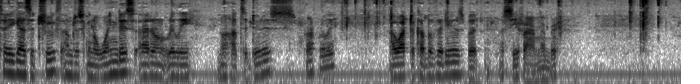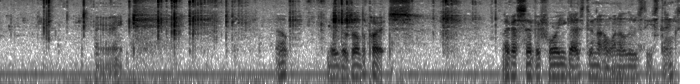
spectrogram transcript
Tell you guys the truth, I'm just gonna wing this. I don't really know how to do this properly. I watched a couple videos, but let's see if I remember. Alright. Oh, there goes all the parts. Like I said before, you guys do not want to lose these things.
